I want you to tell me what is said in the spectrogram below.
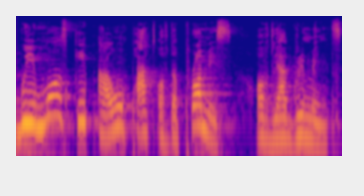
we must keep our own part of the promise of the agreement.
